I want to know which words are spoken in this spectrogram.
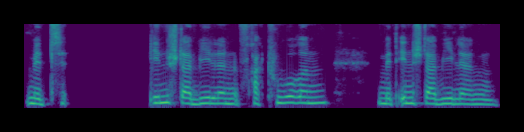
mit instabilen Frakturen, mit instabilen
